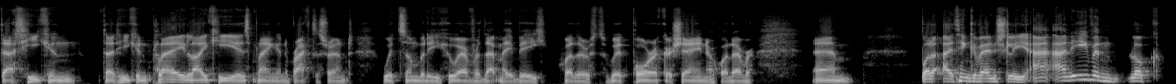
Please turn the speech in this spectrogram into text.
that he can that he can play like he is playing in a practice round with somebody, whoever that may be, whether it's with Padraig or Shane or whatever. Um, but I think eventually, and, even look,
